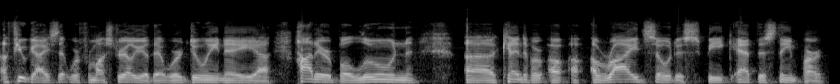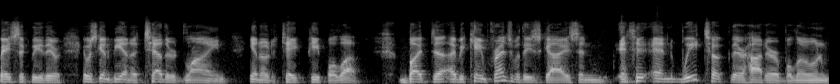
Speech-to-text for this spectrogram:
a, few guys that were from Australia that were doing a uh, hot air balloon uh, kind of a, a, a, ride, so to speak, at this theme park. Basically, there it was going to be on a tethered line, you know, to take people up. But uh, I became friends with these guys, and and we took their hot air balloon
